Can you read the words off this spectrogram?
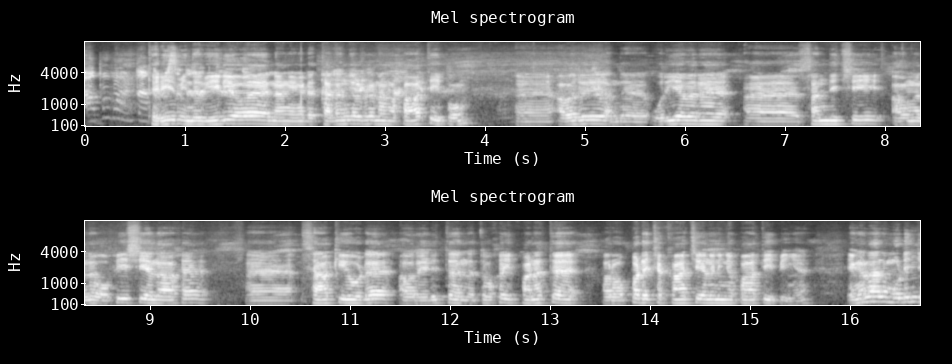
අප වාර්තා කර தெரியும் இந்த வீடியோவை நாங்கள் எங்களோட தளங்களில் நாங்கள் பார்த்திப்போம் அவர் அந்த உரியவரை அஹ், சந்திச்சு அவங்கள ஒஃபீஷியலாக சாக்கியோட அவர் எடுத்த அந்த தொகை பணத்தை அவர் ஒப்படைச்ச காட்சிகளை நீங்கள் பார்த்திருப்பீங்க எங்களால் முடிஞ்ச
